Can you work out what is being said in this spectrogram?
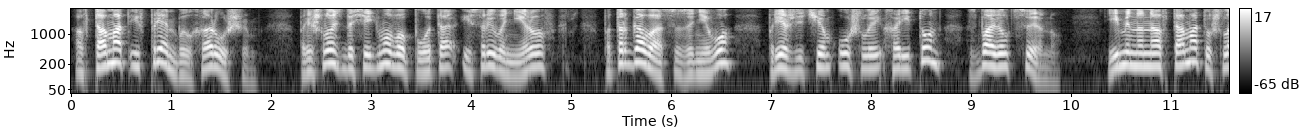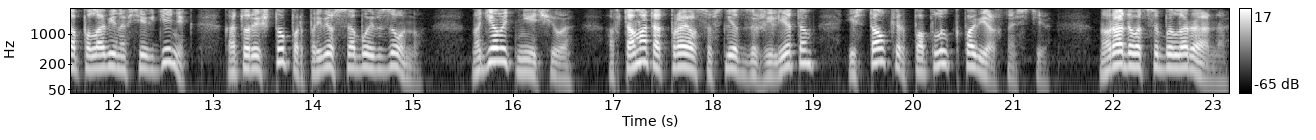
Автомат и впрямь был хорошим. Пришлось до седьмого пота и срыва нервов поторговаться за него, прежде чем ушлый Харитон сбавил цену. Именно на автомат ушла половина всех денег, которые штопор привез с собой в зону. Но делать нечего. Автомат отправился вслед за жилетом, и сталкер поплыл к поверхности. Но радоваться было рано.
